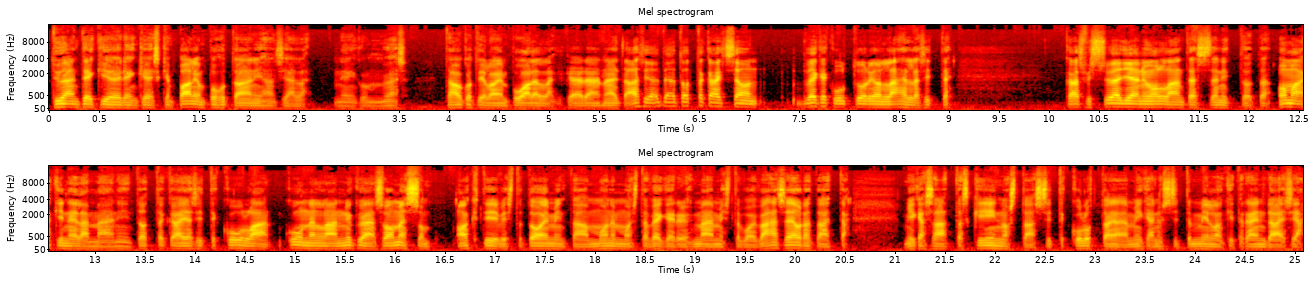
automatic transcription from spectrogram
työntekijöiden kesken. Paljon puhutaan ihan siellä niin kuin myös taukotilojen puolella käydään näitä asioita. Ja totta kai se on, vegekulttuuri on lähellä sitten kasvissyöjiä nyt ollaan tässä, niin tota, omaakin elämää, niin totta kai, ja sitten kuullaan, kuunnellaan nykyään somessa on aktiivista toimintaa, on monenmoista vegeryhmää, mistä voi vähän seurata, että mikä saattaisi kiinnostaa sitten kuluttajaa ja mikä nyt sitten milloinkin trendaisi ja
